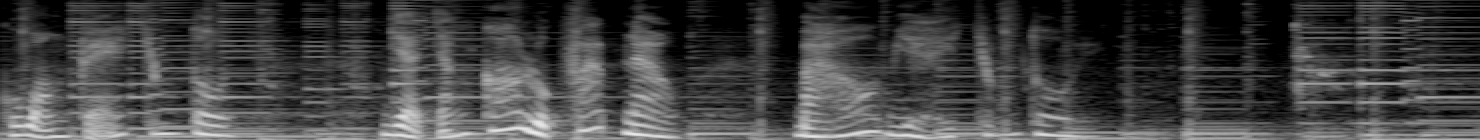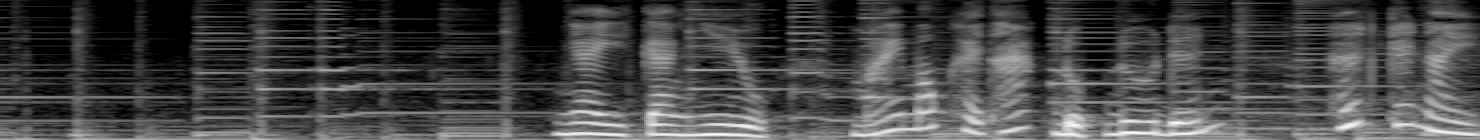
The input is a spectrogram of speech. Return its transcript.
của bọn trẻ chúng tôi và chẳng có luật pháp nào bảo vệ chúng tôi ngày càng nhiều, máy móc khai thác được đưa đến. Hết cái này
